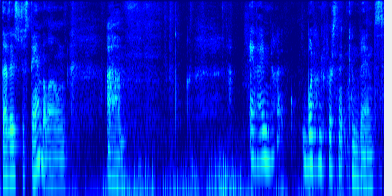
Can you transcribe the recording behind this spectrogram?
that is just standalone. Um, and I'm not 100% convinced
